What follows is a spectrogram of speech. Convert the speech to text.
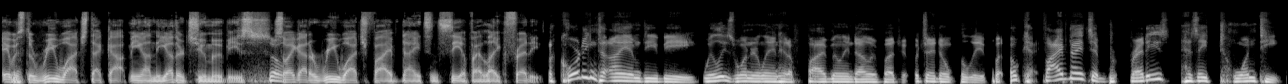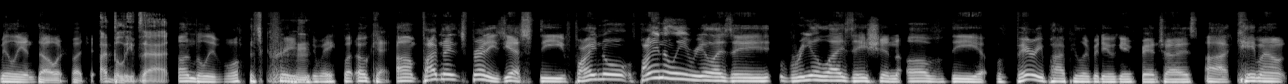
it was the rewatch that got me on the other two movies. So- So, I got to rewatch Five Nights and see if I like Freddy's. According to IMDb, Willy's Wonderland had a $5 million budget, which I don't believe, but okay. Five Nights at Freddy's has a $20 million budget. I believe that. Unbelievable. That's crazy Mhm. to me. But okay. Um, Five Nights at Freddy's, yes, the final, finally realize a realization of the very popular video game franchise uh, came out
